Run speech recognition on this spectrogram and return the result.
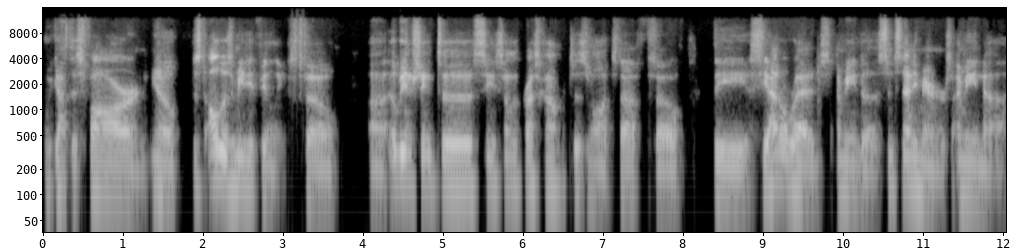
we got this far, and you know, just all those immediate feelings. So uh, it'll be interesting to see some of the press conferences and all that stuff. So the Seattle Reds, I mean the Cincinnati Mariners, I mean uh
